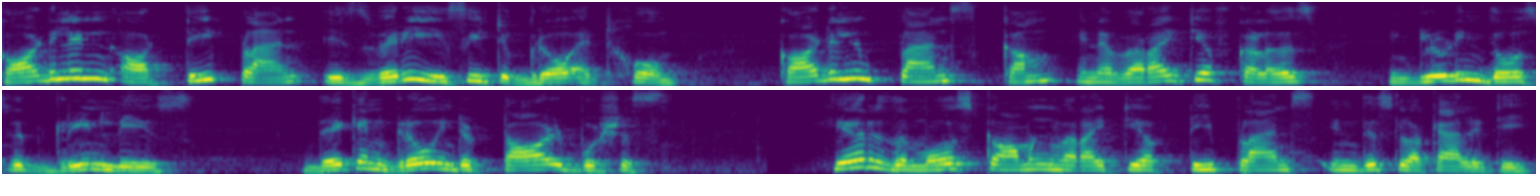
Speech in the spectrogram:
Cordyline or Ti plant is very easy to grow at home. Cordyline plants come in a variety of colors including those with green leaves. They can grow into tall bushes. Here is the most common variety of Ti plants in this locality.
